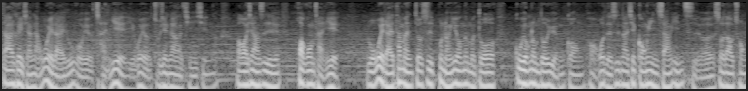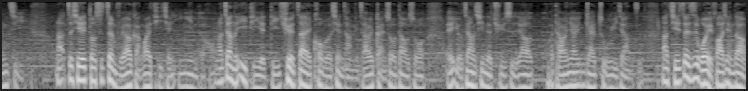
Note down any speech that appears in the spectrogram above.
大家可以想想，未来如果有产业也会有出现这样的情形呢，包括像是化工产业，如果未来他们就是不能用那么多雇佣那么多员工，或者是那些供应商因此而受到冲击，那这些都是政府要赶快提前应应的哈。那这样的议题也的确在 COP 现场你才会感受到说，诶，有这样新的趋势，要台湾要应该注意这样子。那其实这次我也发现到。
